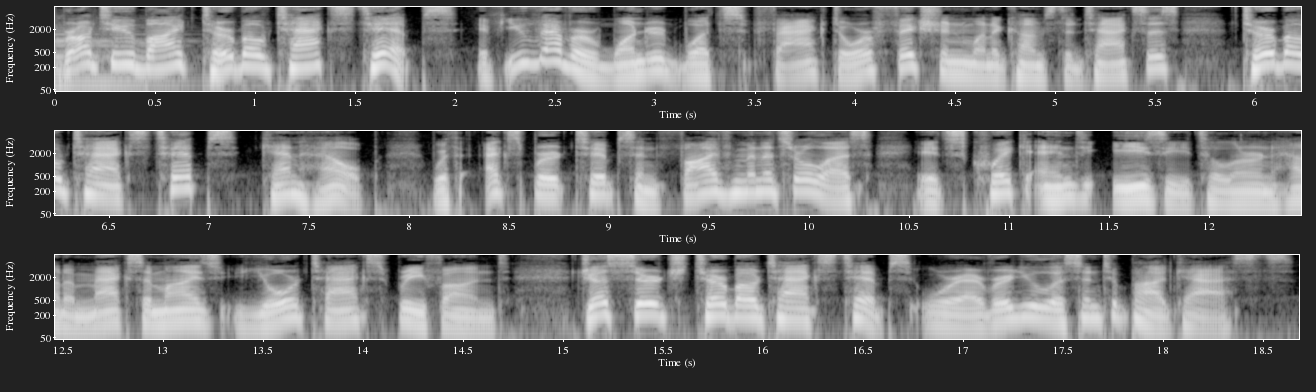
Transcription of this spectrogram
Brought to you by TurboTax Tips. If you've ever wondered what's fact or fiction when it comes to taxes, TurboTax Tips can help. With expert tips in five minutes or less, it's quick and easy to learn how to maximize your tax refund. Just search TurboTax Tips wherever you listen to podcasts.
